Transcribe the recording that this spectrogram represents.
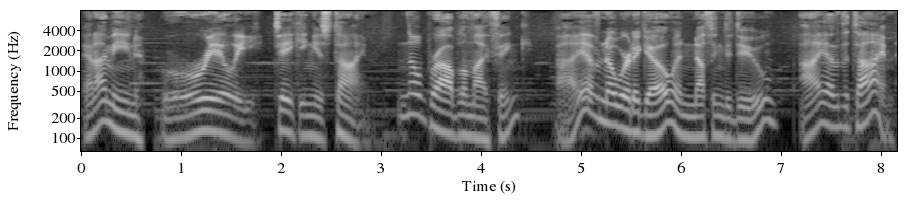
And I mean, really taking his time. No problem, I think. I have nowhere to go and nothing to do. I have the time.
